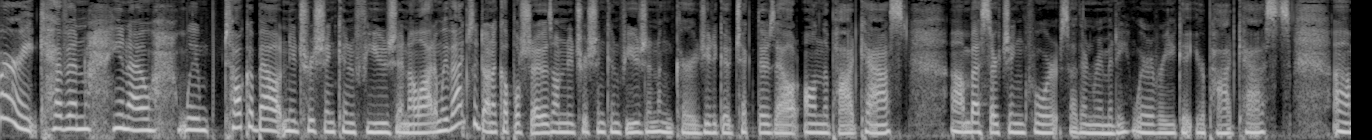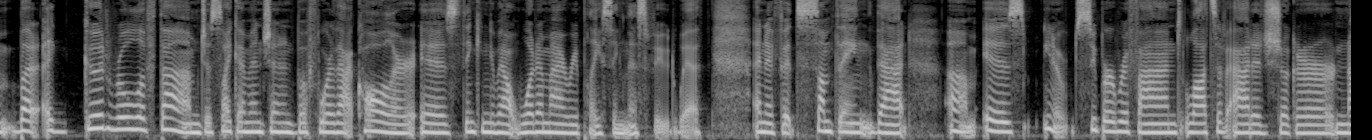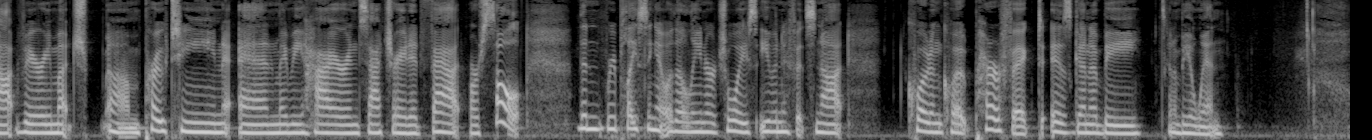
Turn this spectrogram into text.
All right, Kevin, you know, we talk about nutrition confusion a lot, and we've actually done a couple shows on nutrition confusion. I encourage you to go check those out on the podcast um, by searching for Southern Remedy wherever you get your podcasts. Um, but a good rule of thumb, just like I mentioned before that caller, is thinking about what am I replacing this food with? And if it's something that um, is, you know, super refined, lots of added sugar, not very much um, protein, and maybe higher in saturated fat or salt, then replacing it with a leaner choice, even if it's not quote unquote perfect, is going to be it's going to be a win.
